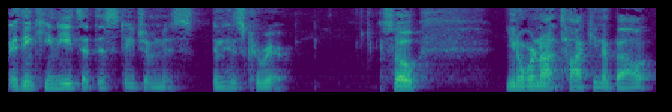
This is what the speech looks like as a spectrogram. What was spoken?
I think he needs at this stage in his in his career. So, you know, we're not talking about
